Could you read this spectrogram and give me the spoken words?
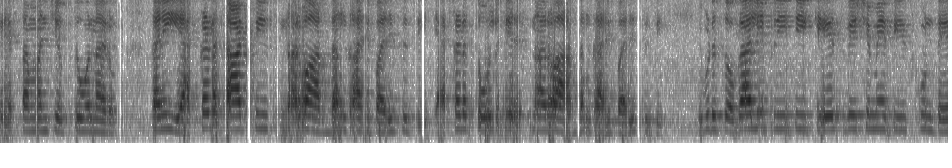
తీస్తామని చెప్తూ ఉన్నారు. కానీ ఎక్కడ తాట తీస్తున్నారో అర్థం కాని పరిస్థితి ఎక్కడ తోలు తీస్తున్నారో అర్థం కాని పరిస్థితి. ఇప్పుడు సొగాలి ప్రీతి కేసు విషయమే తీసుకుంటే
